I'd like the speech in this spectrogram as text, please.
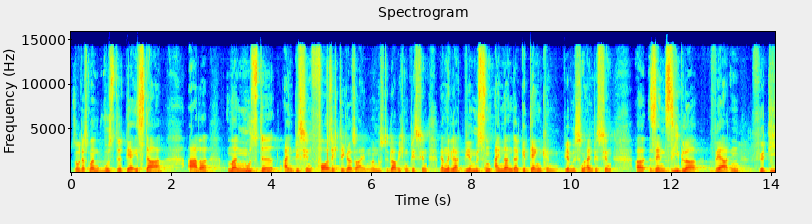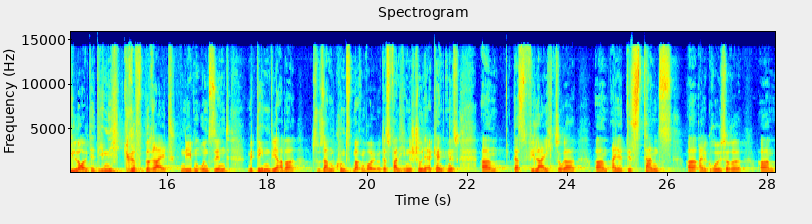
so dass man wusste, der ist da. Aber man musste ein bisschen vorsichtiger sein. Man musste, glaube ich, ein bisschen, wir haben da gedacht, wir müssen einander gedenken. Wir müssen ein bisschen äh, sensibler werden für die Leute, die nicht griffbereit neben uns sind, mit denen wir aber zusammen Kunst machen wollen. Und das fand ich eine schöne Erkenntnis, ähm, dass vielleicht sogar ähm, eine Distanz, äh, eine größere ähm,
